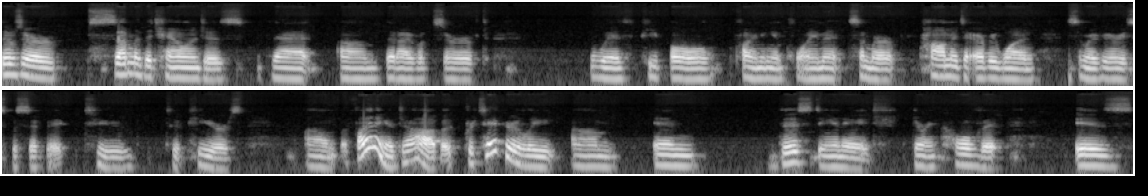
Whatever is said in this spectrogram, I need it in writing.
those are some of the challenges that um, that I've observed with people finding employment. Some are common to everyone. Some are very specific to to peers. Um, but finding a job, particularly um, in this day and age during COVID, is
